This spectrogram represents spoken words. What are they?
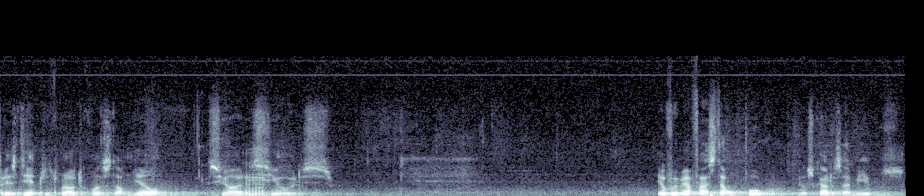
presidente do Tribunal de Contas da União, senhoras e senhores. Eu vou me afastar um pouco, meus caros amigos,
